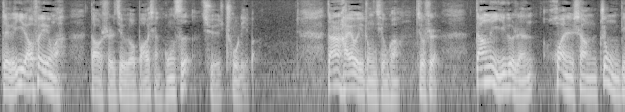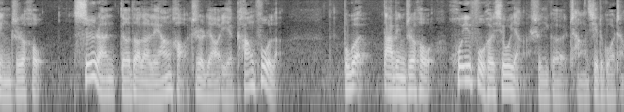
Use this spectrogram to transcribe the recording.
这个医疗费用啊，到时就由保险公司去处理吧。当然，还有一种情况就是。当一个人患上重病之后，虽然得到了良好治疗，也康复了，不过大病之后恢复和休养是一个长期的过程。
